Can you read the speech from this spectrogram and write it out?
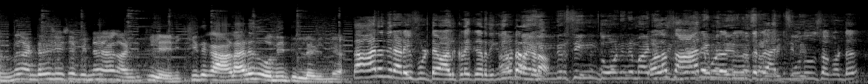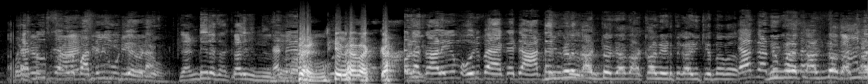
അന്ന് കണ്ടതിന് ശേഷം പിന്നെ ഞാൻ കണ്ടിട്ടില്ല. ഇത് കാണാനും തോന്നിയിട്ടില്ല പിന്നെ. താനെന്തിനാണ് ഈ ഫുൾ ടൈം ആൾക്കളെ കയറി രണ്ടിലെ തക്കാളി രണ്ടിലെ തക്കാളി. തക്കാളിയും ഒരു പാക്കറ്റ് ആട്ട നിങ്ങൾ കണ്ടോ ഞാൻ തക്കാളി എടുത്ത് കഴിക്കുന്നത്? നിങ്ങൾ കണ്ടോ കണ്ടോ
